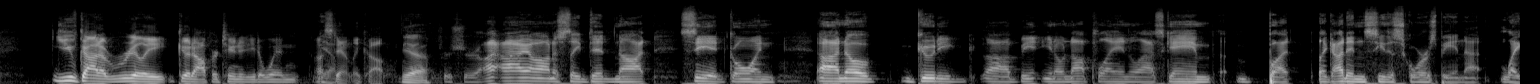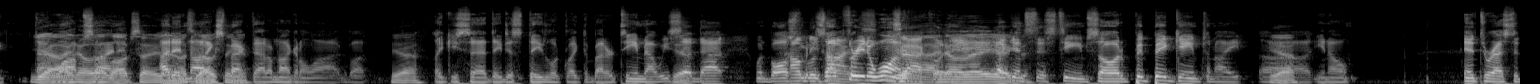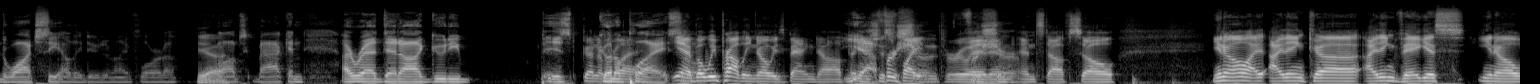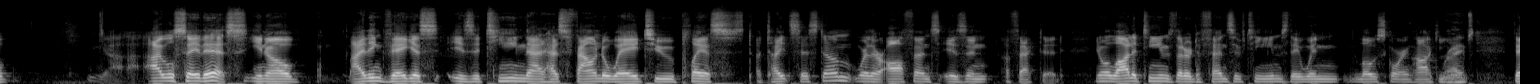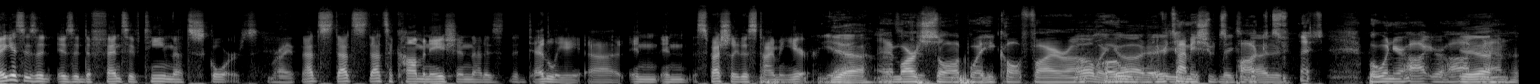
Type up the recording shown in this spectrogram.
you've got a really good opportunity to win a Stanley Cup. Yeah. for sure. I, I honestly did not see it going. I know Goody, uh, be, you know, not playing the last game, but like I didn't see the scores being that like that Yeah, I know, that lopsided. lopsided. I did not expect thinking. that. I'm not gonna lie, but Yeah. like you said, they just they look like the better team. Now we said that when Boston many was up three to one Exactly. I know, right? Yeah, against this team. So a big, big game tonight. Uh, Yeah. you know, interested to watch, see how they do tonight, Florida. Yeah. Bob's back, and I read that uh, Goody is Gonna, gonna, play. play. Yeah, but we probably know he's banged up and Yeah, he's just for fighting sure. through For it sure. and, and stuff. So, you know, I, I think uh, I think Vegas, you know, I will say this, you know, I think Vegas is a team that has found a way to play a tight system where their offense isn't affected. You know, a lot of teams that are defensive teams, they win low scoring hockey Right. games. Vegas is a is a defensive team that scores. Right. That's that's that's a combination that is deadly uh, in in especially this time of year. Yeah. And Marchessault boy he caught fire on. Oh, my Ho. God, Every hey, time he he shoots a puck, but when you're hot, you're hot, Yeah. man.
